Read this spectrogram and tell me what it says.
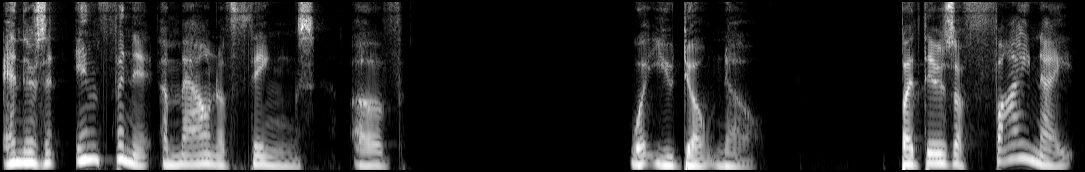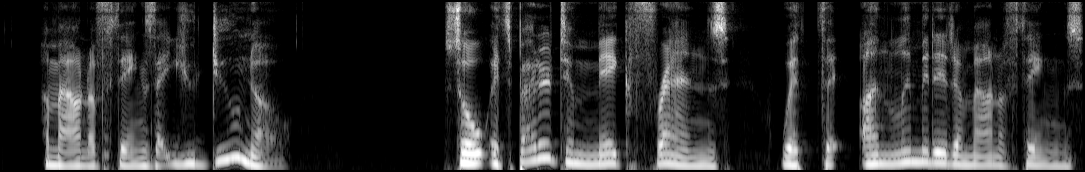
And there's an infinite amount of things of what you don't know. But there's a finite amount of things that you do know. So it's better to make friends with the unlimited amount of things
